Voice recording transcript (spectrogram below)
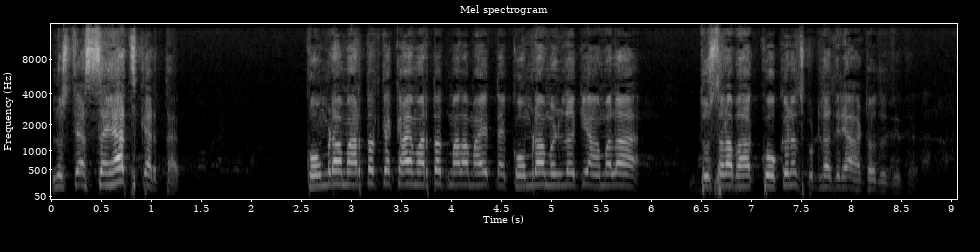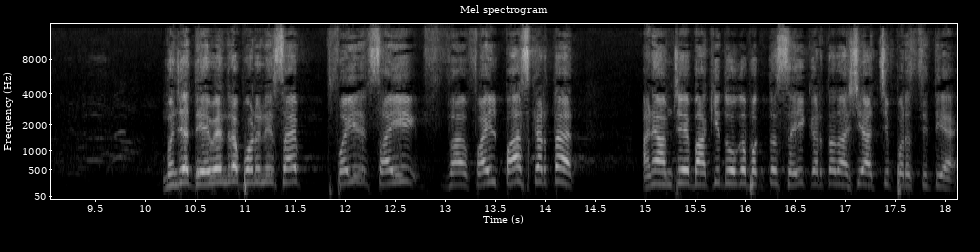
नुसत्या सह्याच करतात. कोंबडा मारतात का काय मारतात मला माहीत नाही. कोंबडा म्हणलं की आम्हाला दुसरा भाग कोकणच कुठला तरी आठवतो तिथं. म्हणजे देवेंद्र फडणवीस साहेब फाईल साई फाईल पास करतात आणि आमचे बाकी दोघं फक्त सही करतात अशी आजची परिस्थिती आहे.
